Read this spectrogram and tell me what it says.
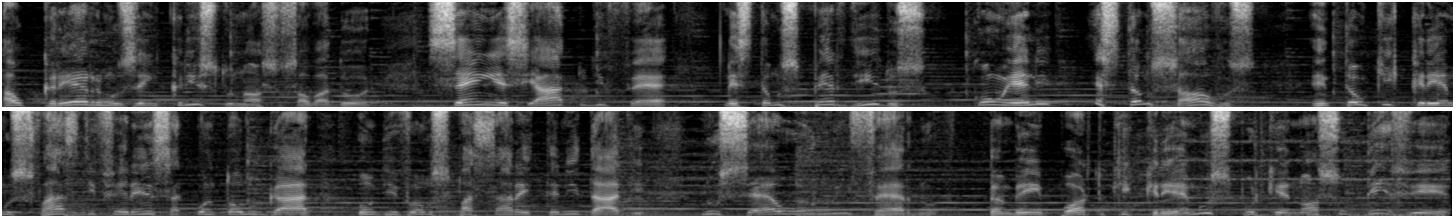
ao crermos em Cristo nosso Salvador. Sem esse ato de fé, estamos perdidos. Com ele, estamos salvos. Então, o que cremos faz diferença quanto ao lugar onde vamos passar a eternidade, no céu ou no inferno. Também importa o que cremos, porque nosso dever,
